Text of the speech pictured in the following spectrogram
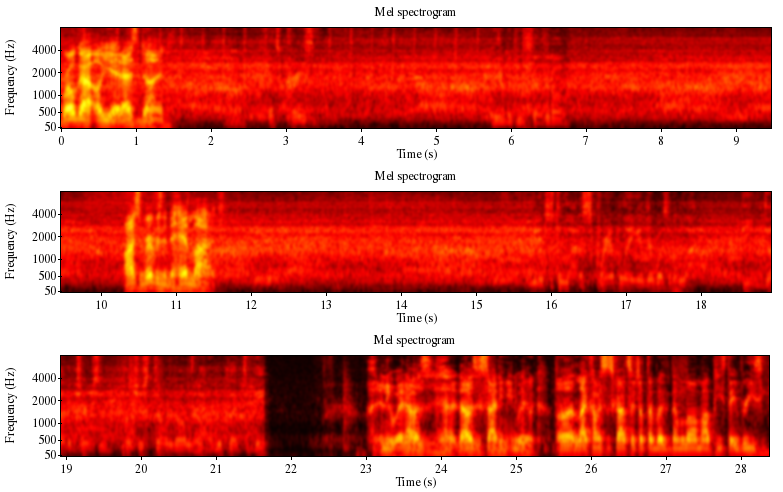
Bro got. Oh yeah, that's done. That's crazy. The image says it all. Austin Rivers in the headlock. I mean, it's just a lot of scrambling, and there wasn't a lot being done in terms of punches thrown and all of that. It looked like to me. Anyway, that was that was exciting. Anyway, uh, like, comment, subscribe, search out the button down below. I'm out. Peace. Stay breezy.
